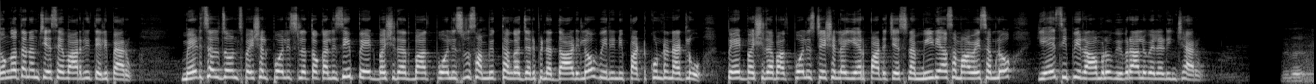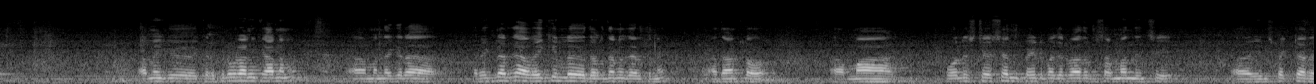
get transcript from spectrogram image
దొంగతనం చేసేవారని తెలిపారు. మేడ్చల్ జోన్ స్పెషల్ పోలీసులతో కలిసి పేట్ బషీరాబాద్ పోలీసులు సంయుక్తంగా జరిపిన దాడిలో వీరిని పట్టుకుంటున్నట్లు పేట్ బషీరాబాద్ పోలీస్ స్టేషన్లో ఏర్పాటు చేసిన మీడియా సమావేశంలో ఏసీపీ రాములు వివరాలు వెల్లడించారు. మీకు ఇక్కడ పిలవడానికి మన దగ్గర రెగ్యులర్గా వెహికల్ దొంగతనం జరుగుతున్నాయి. దాంట్లో మా పోలీస్ స్టేషన్ పేట బజర్బాద్కు సంబంధించి ఇన్స్పెక్టర్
